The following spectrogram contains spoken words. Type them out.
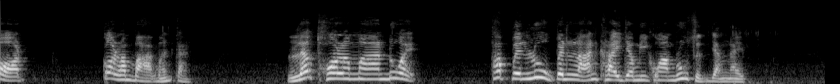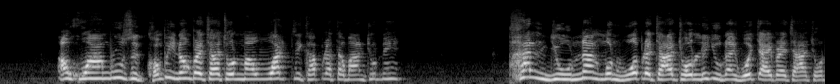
ปอด ก็ลำบากเหมือนกัน แล้วทรมานด้วย ถ้าเป็นลูกเป็นหลานใครจะมีความรู้สึกยังไง เอาความรู้สึกของพี่น้องประชาชนมาวัดสิครับรัฐบาลชุดนี้ ท่านอยู่นั่งบนหัวประชาชน หรืออยู่ในหัวใจประชาชน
